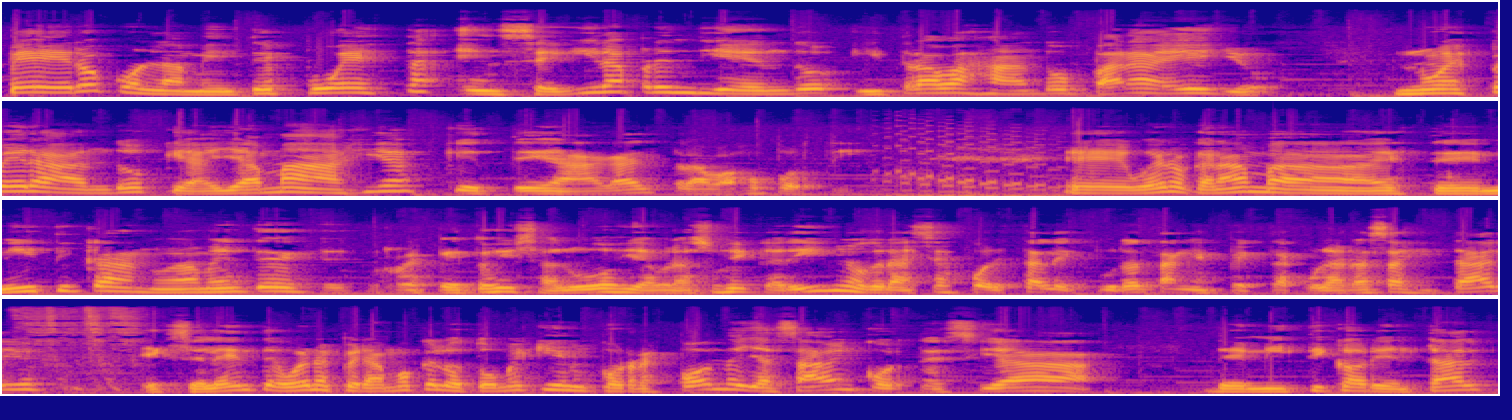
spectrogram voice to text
pero con la mente puesta en seguir aprendiendo y trabajando para ello, no esperando que haya magia que te haga el trabajo por ti. Eh, bueno, caramba, este, mística, nuevamente respetos y saludos y abrazos y cariño. Gracias por esta lectura tan espectacular a Sagitario. Excelente, bueno, esperamos que lo tome quien corresponde, ya saben, cortesía de Mística Oriental.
